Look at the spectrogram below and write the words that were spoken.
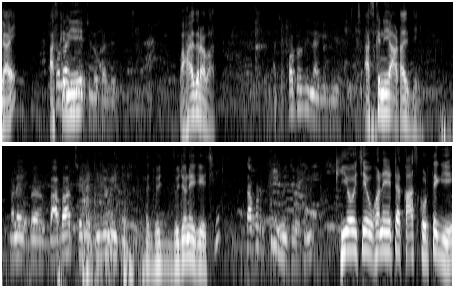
যায়। আজকে নিয়ে হায়দ্রাবাদ। আচ্ছা কতদিন আগে গিয়েছিল? আজকে নিয়ে আঠাশ দিন। মানে বাবা ছেলে দুজনেই দুজনেই গিয়েছে। তারপর কি হয়েছে ওখানে? কী হয়েছে? ওখানে এটা কাজ করতে গিয়ে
